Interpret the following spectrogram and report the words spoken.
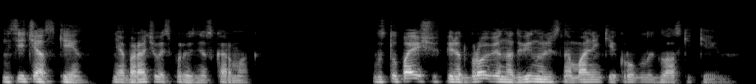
«Не сейчас, Кейн», – не оборачиваясь, произнес Кармак. Выступающие вперед брови надвинулись на маленькие круглые глазки Кейна.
